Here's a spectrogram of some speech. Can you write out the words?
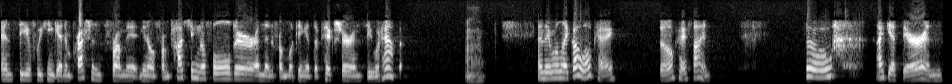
and see if we can get impressions from it, you know, from touching the folder and then from looking at the picture and see what happens. Mm-hmm. And they were like, oh, okay. So, okay, fine. So I get there and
